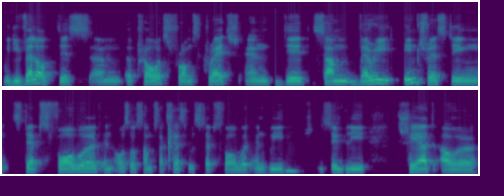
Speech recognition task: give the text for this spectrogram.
we developed this um, approach from scratch and did some very interesting steps forward and also some successful steps forward. And we mm. simply shared our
